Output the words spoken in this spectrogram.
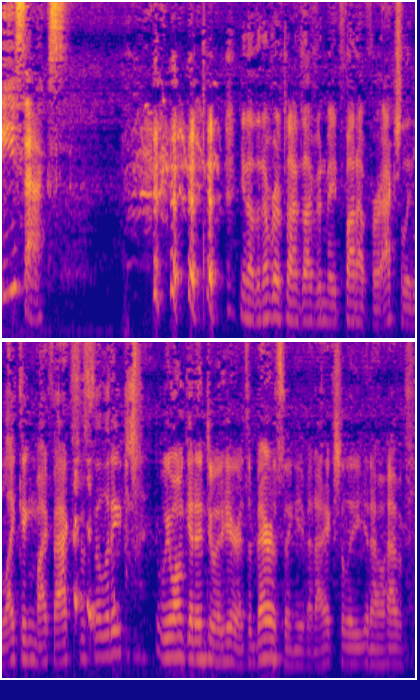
e-fax. you know, the number of times I've been made fun of for actually liking my fax facility, we won't get into it here. It's embarrassing even. I actually, you know, have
